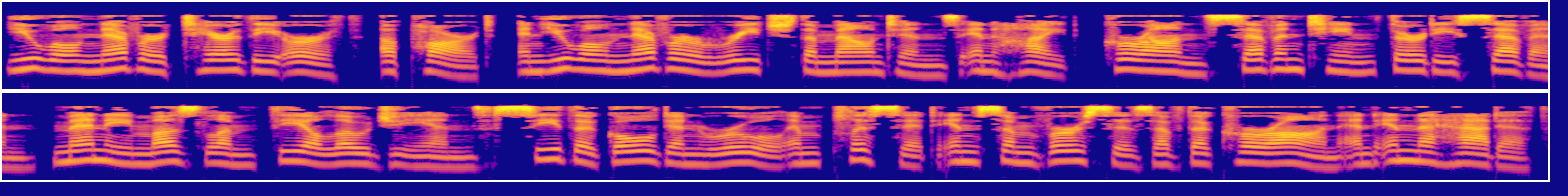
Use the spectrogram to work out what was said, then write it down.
you will never tear the earth apart, and you will never reach the mountains in height. Quran 1737 Many Muslim theologians see the Golden Rule implicit in some verses of the Quran and in the Hadith.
